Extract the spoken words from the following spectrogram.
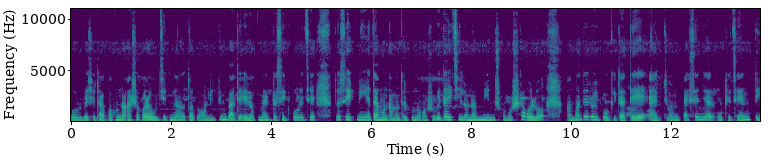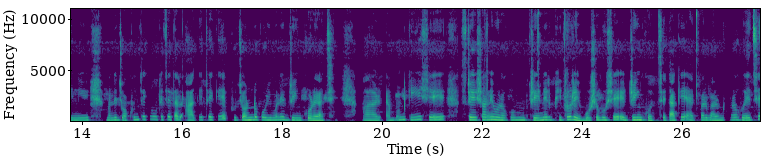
পড়বে সেটা কখনো আশা করা উচিত না। তবে অনেক দিন বাদে এরকম একটা সিট পড়েছে। তো সিট নিয়ে তেমন আমাদের কোনো অসুবিধাই ছিল না। মেন সমস্যা হলো আমাদের ওই বগিটাতে একজন প্যাসেঞ্জার উঠেছেন। তিনি মানে যখন থেকে উঠেছে তার আগে থেকে প্রচণ্ড পরিমাণে ড্রিঙ্ক করে আছে। আর এমনকি সে স্টেশনে ওরকম ট্রেনের ভিতরে বসে বসে ড্রিঙ্ক করছে। তাকে একবার বারণ করা হয়েছে।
